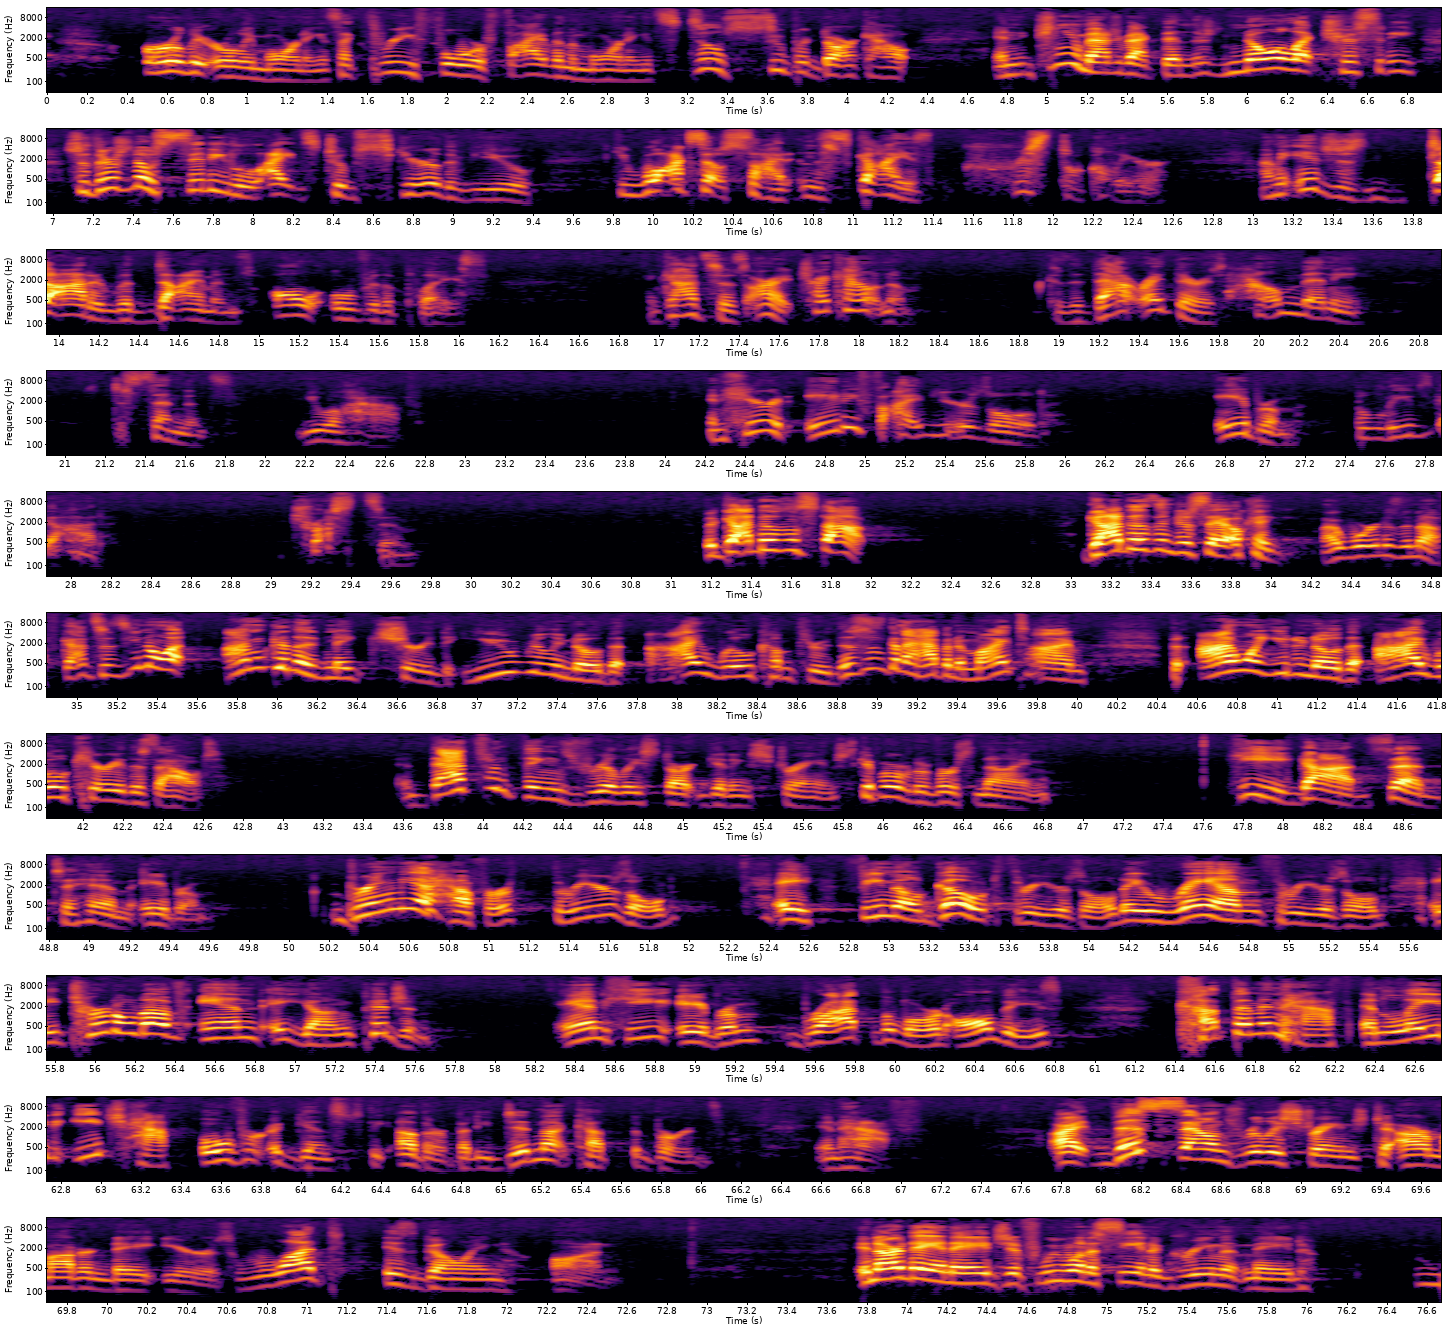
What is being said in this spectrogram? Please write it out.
early, early morning. It's like 3, 4, 5 in the morning. It's still super dark out. And can you imagine back then? There's no electricity, so there's no city lights to obscure the view. He walks outside, and the sky is crystal clear. I mean, it's just dotted with diamonds all over the place. And God says, All right, try counting them. Because that right there is how many descendants you will have. And here at 85 years old, Abram believes God, trusts him. But God doesn't stop. God doesn't just say, okay, my word is enough. God says, you know what? I'm going to make sure that you really know that I will come through. This is going to happen in my time, but I want you to know that I will carry this out. And that's when things really start getting strange. Skip over to verse 9. He, God, said to him, Abram, Bring me a heifer, three years old, a female goat, three years old, a ram, three years old, a turtle dove, and a young pigeon. And he, Abram, brought the Lord all these cut them in half, and laid each half over against the other. But he did not cut the birds in half. All right, this sounds really strange to our modern day ears. What is going on? In our day and age, if we want to see an agreement made,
